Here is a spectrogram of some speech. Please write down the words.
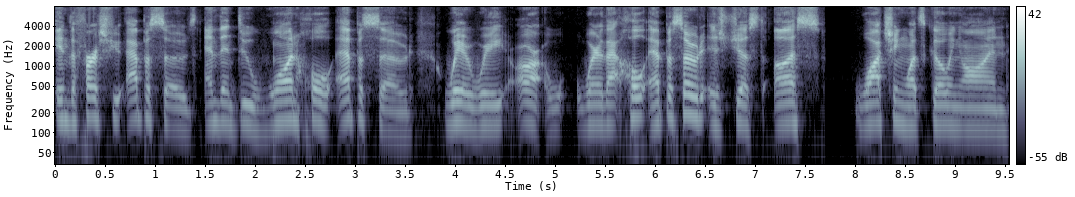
in the first few episodes and then do one whole episode where we are where that whole episode is just us watching what's going on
